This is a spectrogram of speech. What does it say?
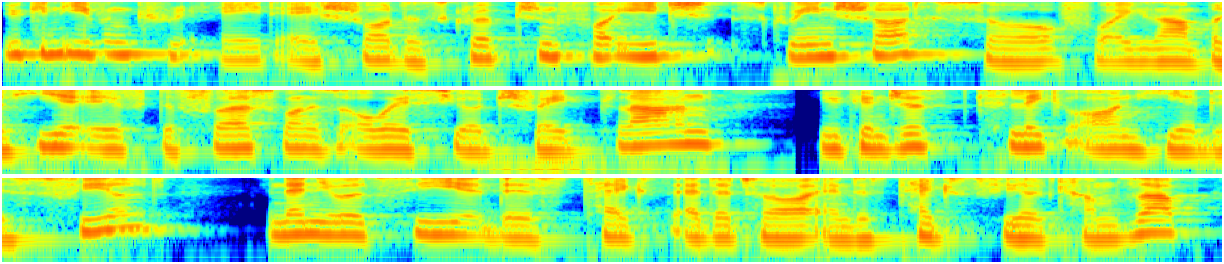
You can even create a short description for each screenshot. So for example, here, if the first one is always your trade plan, you can just click on here this field, and then you will see this text editor and this text field comes up.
